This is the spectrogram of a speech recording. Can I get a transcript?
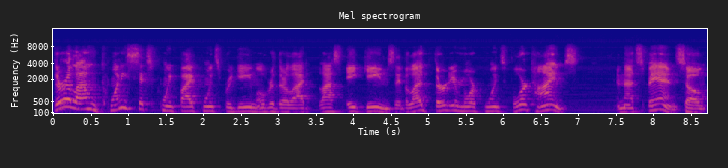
They're allowing 26.5 points per game over their last eight games. They've allowed 30 or more points four times in that span. So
